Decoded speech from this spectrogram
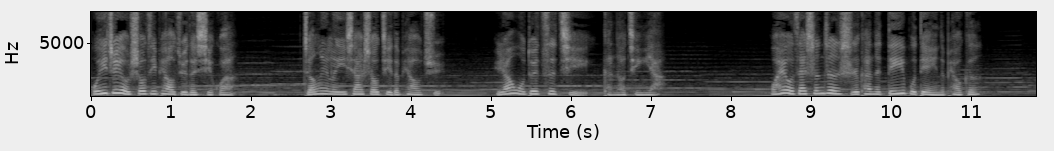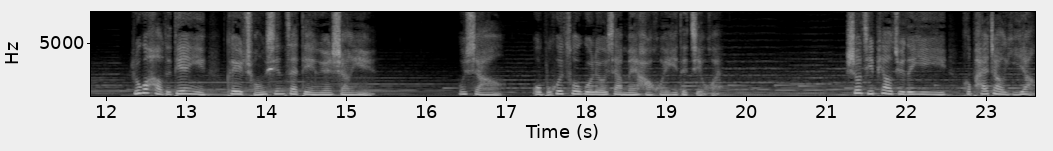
我一直有收集票据的习惯，整理了一下收集的票据，也让我对自己感到惊讶。我还有在深圳时看的第一部电影的票根。如果好的电影可以重新在电影院上映，我想我不会错过留下美好回忆的机会。收集票据的意义和拍照一样，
